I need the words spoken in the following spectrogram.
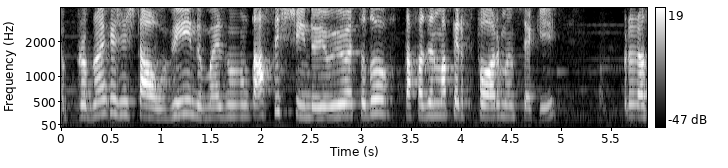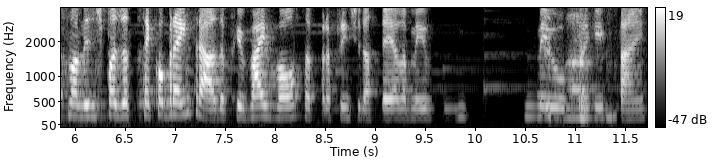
O problema é que a gente tá ouvindo, mas não tá assistindo. E o Will é todo. tá fazendo uma performance aqui. Próxima vez a gente pode até cobrar a entrada, porque vai e volta pra frente da tela, meio. meio Frankenstein.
